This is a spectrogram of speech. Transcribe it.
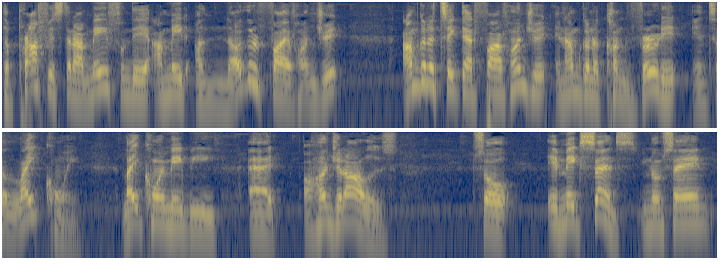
the profits that I made from there, I made another 500. I'm going to take that 500 and I'm going to convert it into Litecoin. Litecoin may be at $100. So it makes sense. You know what I'm saying?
